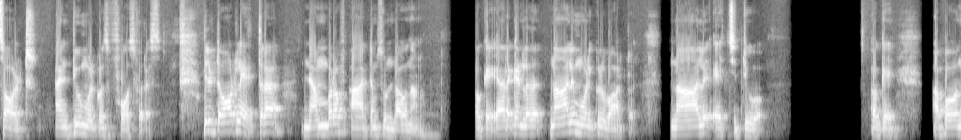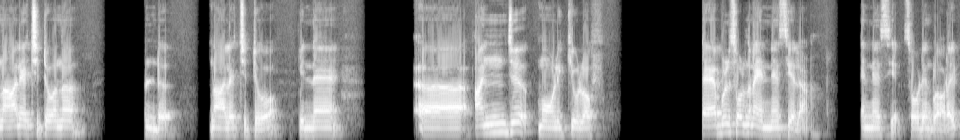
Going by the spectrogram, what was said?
salt and two molecules of phosphorus ഇതിൽ ടോട്ടൽ എത്ര നമ്പർ ഓഫ് ആറ്റംസ് ഉണ്ടാവുന്നതാണ്? ഓക്കെ ആരൊക്കെ ഉള്ളത്? നാല് മോളിക്യൂൾ വാട്ടർ നാല് എച്ച് ടു ഒ ഓക്കെ അപ്പോൾ നാല് എച്ച് ടു ഉണ്ട്. നാല് എച്ച് ടു പിന്നെ അഞ്ച് മോളിക്യൂൾ ഓഫ് ടേബിൾ സോൾട്ട് എന്ന് പറഞ്ഞാൽ എൻ എ സി എൽ ആണ്. N A C L sodium chloride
